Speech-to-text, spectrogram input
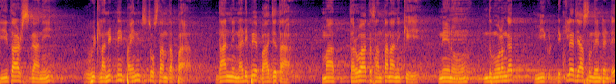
గీతార్ట్స్ కానీ వీటిలన్నింటినీ పైనుంచి చూస్తాను తప్ప దాన్ని నడిపే బాధ్యత మా తరువాత సంతానానికి నేను ఇందు మూలంగా మీకు డిక్లేర్ చేస్తుంది ఏంటంటే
